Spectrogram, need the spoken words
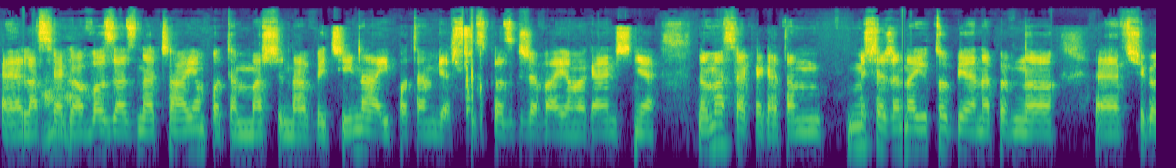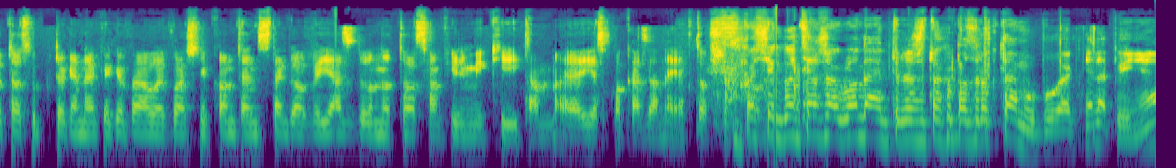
e, laserowo zaznaczają, potem maszyna wycina i potem wiesz, wszystko zgrzewają ręcznie. No masakra. Tam myślę, że na YouTubie na pewno e, wśród osób, które nagrywały właśnie content z tego wyjazdu, no to są filmiki i tam e, jest pokazane jak to wszystko. Właśnie Gonciarza oglądałem tyle, że to chyba z rok temu było, jak nie lepiej, nie?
